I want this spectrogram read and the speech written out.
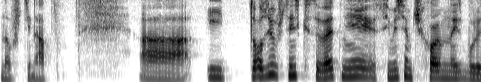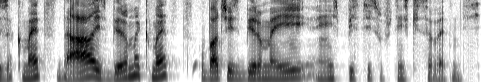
на общината. А, и този общински съвет ние си мислим, че ходим на избори за кмет. Да, избираме кмет, обаче избираме и едни списъци с общински съветници.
